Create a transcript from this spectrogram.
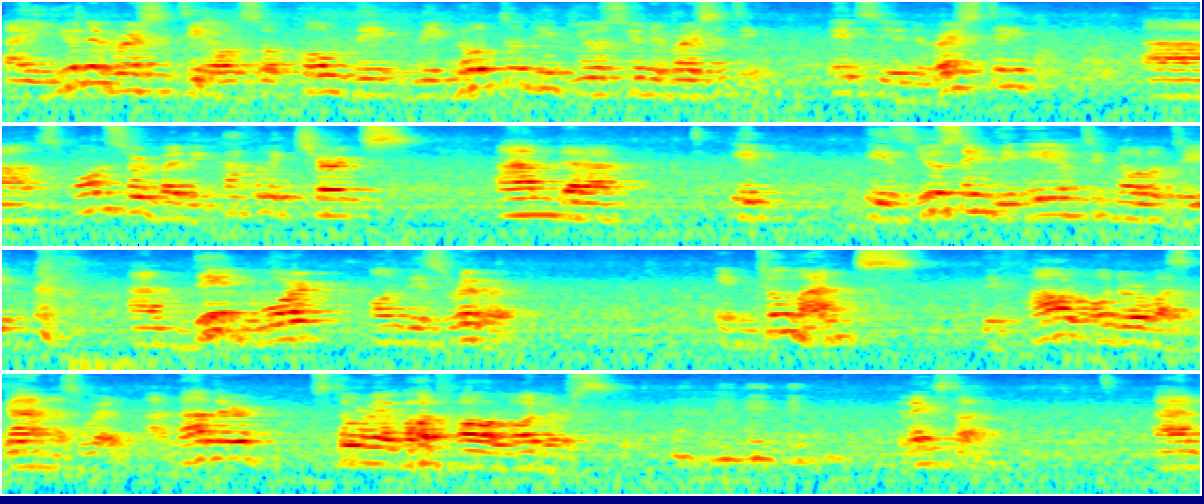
a university also called the Minuto de Dios University. It's a university uh, sponsored by the Catholic Church and uh, it is using the EM technology and did work on this river. In two months, the foul odor was gone as well. Another story about foul odors. Next one. And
